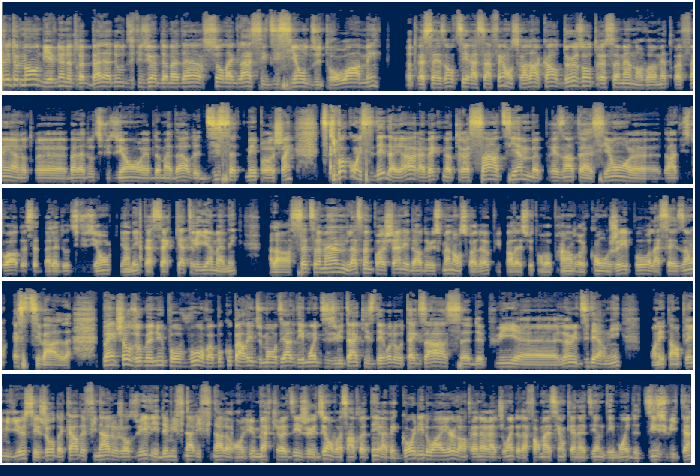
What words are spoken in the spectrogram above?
Salut tout le monde, bienvenue à notre balado diffusion hebdomadaire sur la glace, édition du 3 mai. Notre saison tire à sa fin. On sera là encore deux autres semaines. On va mettre fin à notre euh, balado diffusion hebdomadaire le 17 mai prochain, ce qui va coïncider d'ailleurs avec notre centième présentation euh, dans l'histoire de cette balado diffusion qui en est à sa quatrième année. Alors, cette semaine, la semaine prochaine et dans deux semaines, on sera là. Puis par la suite, on va prendre congé pour la saison estivale. Plein de choses au menu pour vous. On va beaucoup parler du mondial des moins de 18 ans qui se déroule au Texas depuis euh, lundi dernier. On est en plein milieu. C'est jour de quart de finale aujourd'hui. Les demi-finales et finales auront lieu mercredi et jeudi. On va s'entretenir avec Gordy Dwyer, l'entraîneur adjoint de la formation canadienne des moins de 18 ans.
